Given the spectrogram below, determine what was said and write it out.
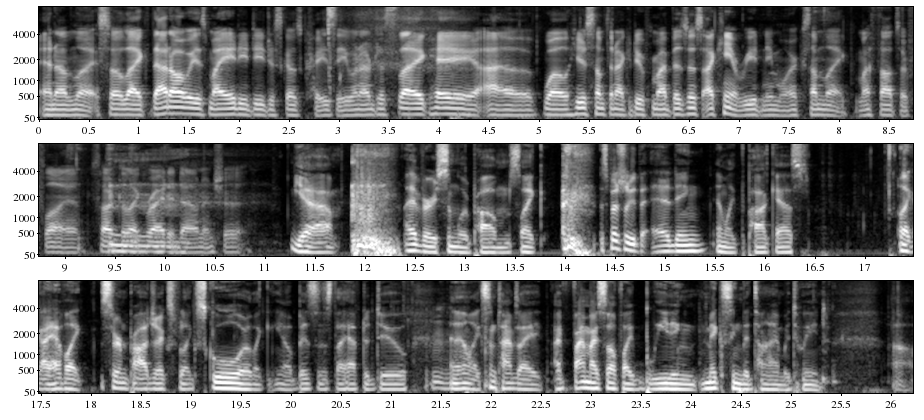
And I'm like, so like that always my ADD just goes crazy when I'm just like, hey, uh, well, here's something I could do for my business. I can't read anymore because I'm like, my thoughts are flying, so I have to like write it down and shit. Yeah, I have very similar problems, like especially with the editing and like the podcast. Like I have like certain projects for like school or like you know business that I have to do, and then like sometimes I I find myself like bleeding, mixing the time between um,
